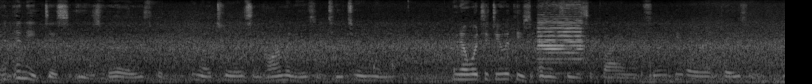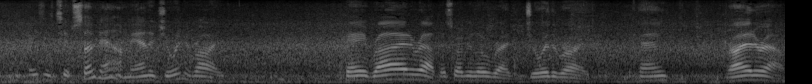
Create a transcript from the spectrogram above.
And any dis-ease, really, with, you know, tools and harmonies and teaching and, you know, what to do with these energies of violence. You people are impatient. Impatient tip. Slow down, man. Enjoy the ride. Okay, ride her out. That's why we low ride. Enjoy the ride. Okay? Ride her out.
